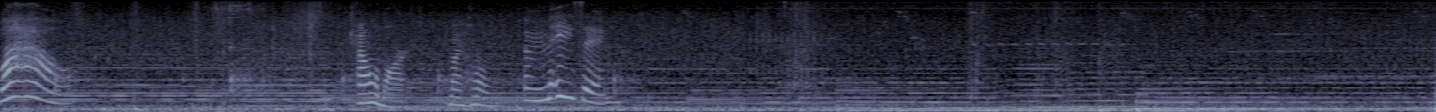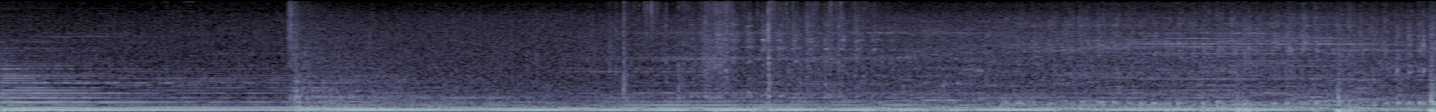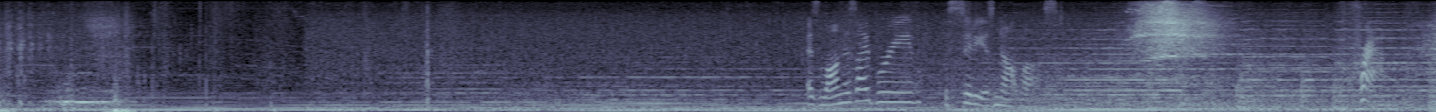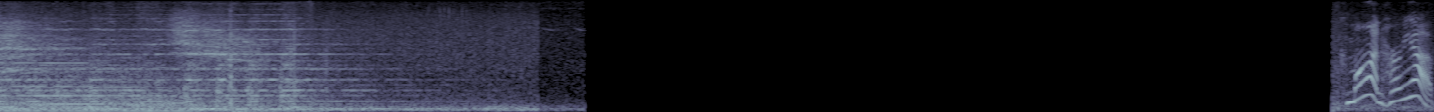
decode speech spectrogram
Wow! Calamar, my home. Amazing! As long as I breathe, the city is not lost. Crap! Come on, hurry up!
